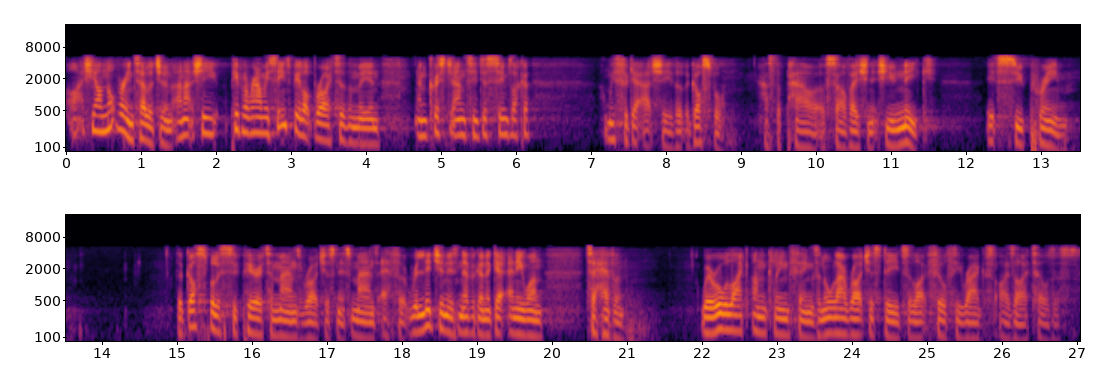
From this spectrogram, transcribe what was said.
oh, actually I'm not very intelligent, and actually people around me seem to be a lot brighter than me, and, and Christianity just seems like a. And we forget actually that the gospel has the power of salvation. It's unique, It's supreme. The gospel is superior to man's righteousness, man's effort. Religion is never going to get anyone to heaven. We're all like unclean things, and all our righteous deeds are like filthy rags, Isaiah tells us.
